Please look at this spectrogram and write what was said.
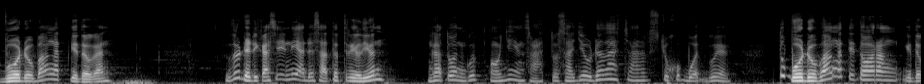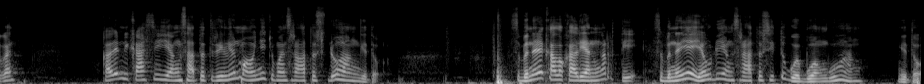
Bodoh banget gitu kan. Lu udah dikasih ini ada satu triliun, enggak Tuhan, gue maunya yang 100 saja udahlah, 100 cukup buat gue. Itu bodoh banget itu orang gitu kan. Kalian dikasih yang satu triliun maunya cuma 100 doang gitu sebenarnya kalau kalian ngerti, sebenarnya ya udah yang 100 itu gue buang-buang gitu.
